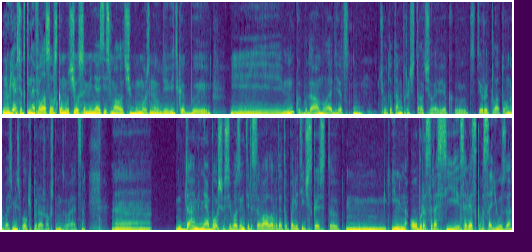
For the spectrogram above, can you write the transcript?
ну, я все-таки на философском учился, меня здесь мало чему можно удивить, как бы, и, ну, как бы, да, молодец, ну, что-то там прочитал человек, э, цитирует Платона, возьми с полки пирожок, что называется. Да, меня больше всего заинтересовала вот эта политическая, именно образ России, Советского Союза,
